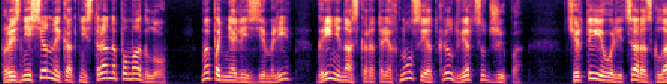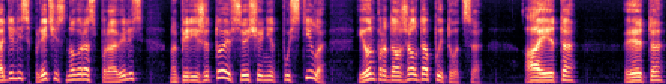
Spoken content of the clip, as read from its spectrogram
Произнесенное, как ни странно, помогло. Мы поднялись с земли, Грини наскоро тряхнулся и открыл дверцу джипа. Черты его лица разгладились, плечи снова расправились, но пережитое все еще не отпустило, и он продолжал допытываться. «А это? Это?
